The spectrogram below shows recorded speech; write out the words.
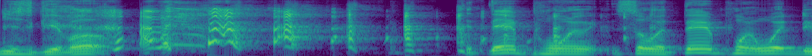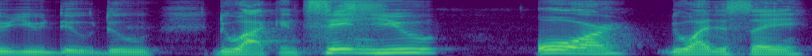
Just give up. at that point, so at that point, what do you do? Do do I continue, or do I just say,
